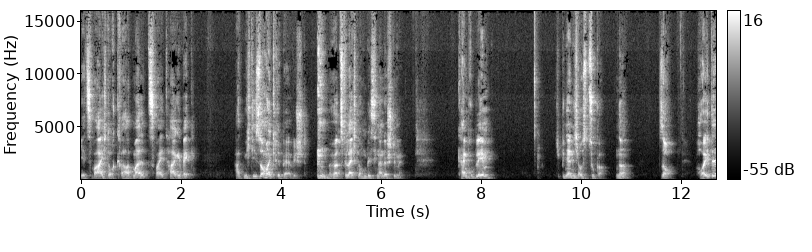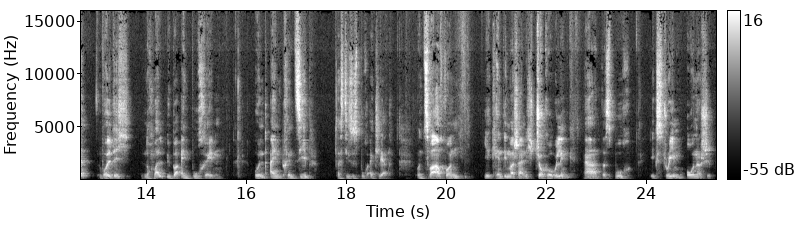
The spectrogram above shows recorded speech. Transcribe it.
Jetzt war ich doch gerade mal zwei Tage weg. Hat mich die Sommergrippe erwischt. Hört es vielleicht noch ein bisschen an der Stimme. Kein Problem. Ich bin ja nicht aus Zucker. Ne? So, heute wollte ich nochmal über ein Buch reden und ein Prinzip, das dieses Buch erklärt. Und zwar von, ihr kennt ihn wahrscheinlich, Joko Willink, ja, das Buch Extreme Ownership.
